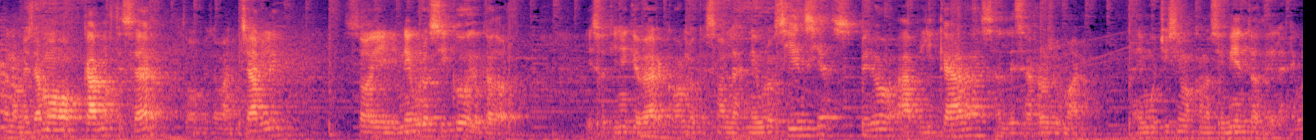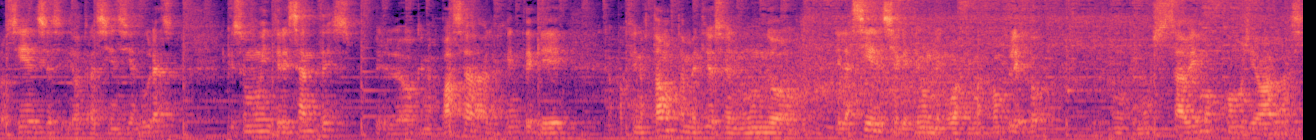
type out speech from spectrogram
Bueno, me llamo Carlos Tecer, todos me llaman Charlie, soy neuropsicoeducador. Eso tiene que ver con lo que son las neurociencias, pero aplicadas al desarrollo humano. Hay muchísimos conocimientos de las neurociencias y de otras ciencias duras que son muy interesantes, pero lo que nos pasa a la gente que capaz que no estamos tan metidos en el mundo de la ciencia, que tiene un lenguaje más complejo, como que no sabemos cómo llevarlas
